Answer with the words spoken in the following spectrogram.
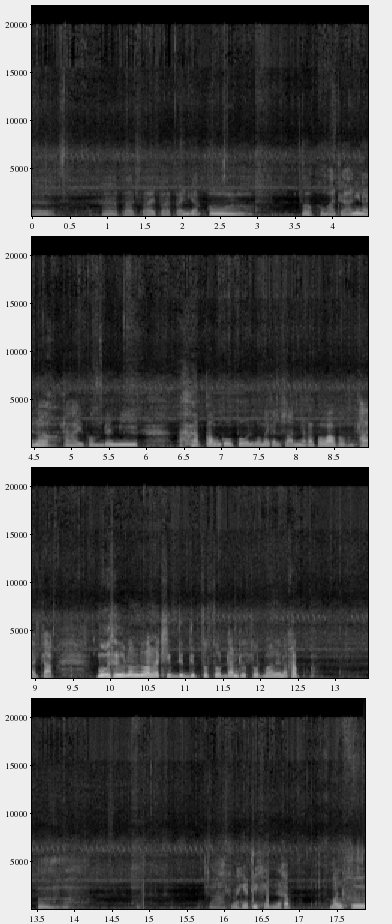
เอออ่าปาดไปปาดไปนี่ครับอืมโอ้ผมอาจจะอันนี้หน่อยเนอะถ่ายผมได้มีกล้องโกโปรหรือว่าไม้กันสั่นนะครับ เพราะว่าผมถ่ายจากมือถือล้วนๆและคลิปดิบๆสดๆดันสดๆมาเลยนะครับอืมอ่าสเห็ดที่เห็นนะครับ มันคือ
